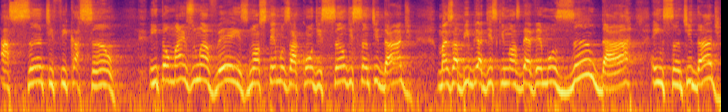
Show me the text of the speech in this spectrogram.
a santificação. Então, mais uma vez, nós temos a condição de santidade, mas a Bíblia diz que nós devemos andar em santidade.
